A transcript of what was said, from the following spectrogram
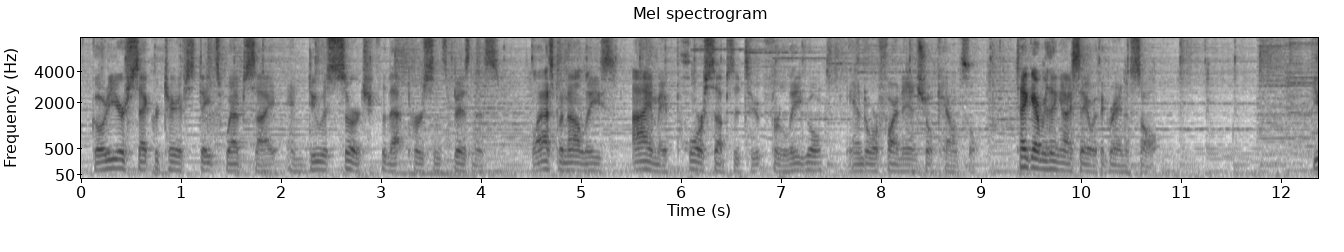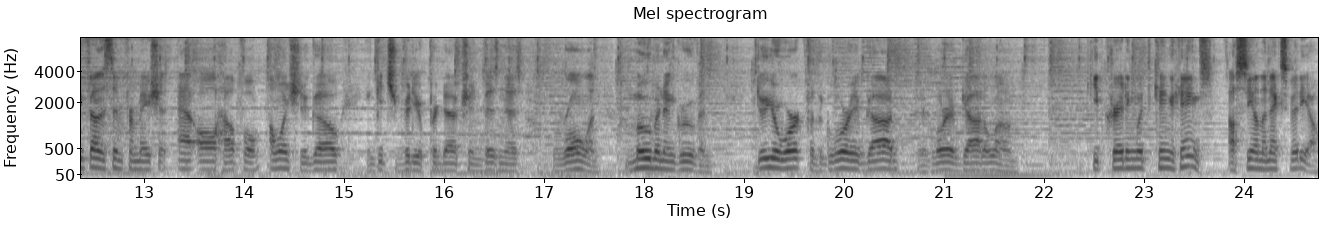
go to your Secretary of State's website and do a search for that person's business. Last but not least, I am a poor substitute for legal and or financial counsel. Take everything I say with a grain of salt. If you found this information at all helpful, I want you to go and get your video production business rolling, moving and grooving. Do your work for the glory of God and the glory of God alone. Keep creating with the King of Kings. I'll see you on the next video.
